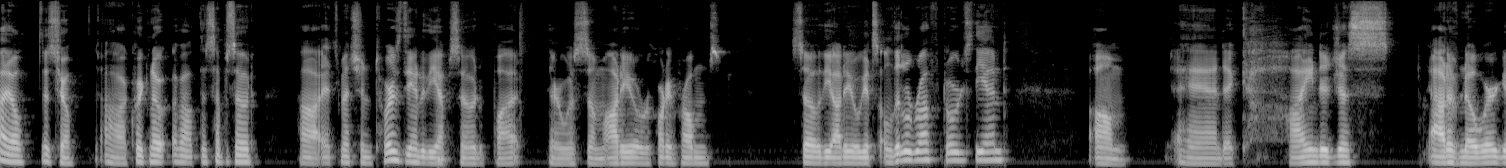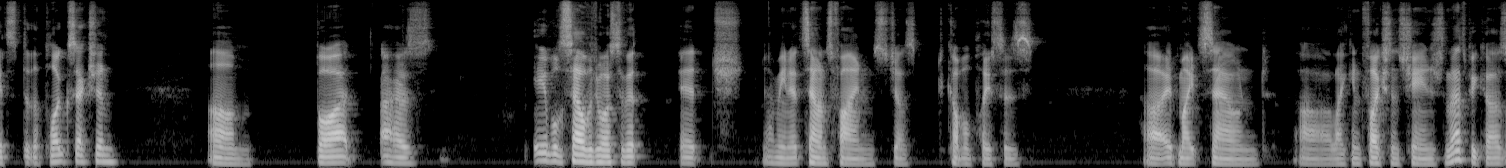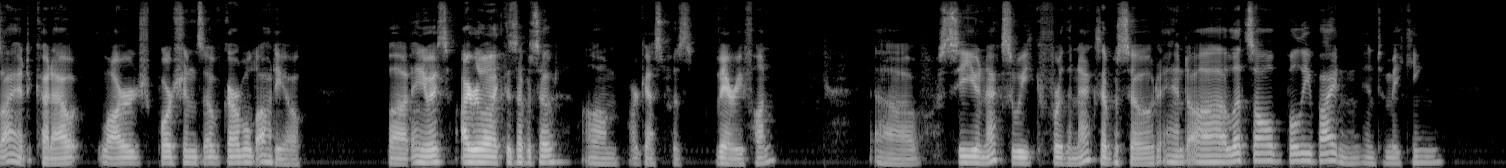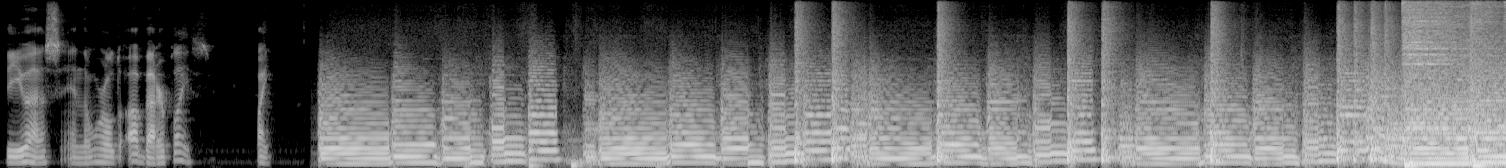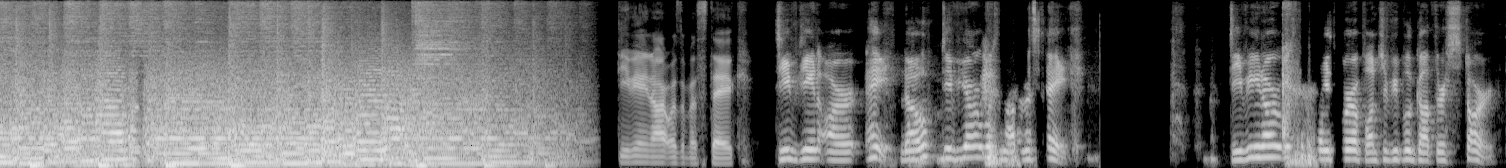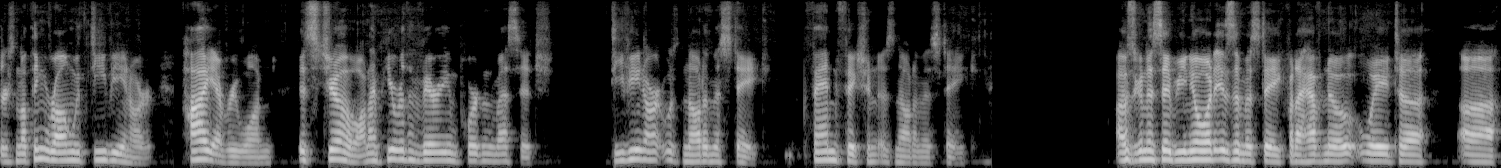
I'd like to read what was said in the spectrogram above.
Hi, all. It's Joe. Uh, quick note about this episode. Uh, it's mentioned towards the end of the episode, but there was some audio recording problems, so the audio gets a little rough towards the end. Um, and it kind of just out of nowhere gets to the plug section. Um, but I was able to salvage most of it. It, I mean, it sounds fine. It's just a couple places. Uh, it might sound uh, like inflections changed, and that's because I had to cut out large portions of garbled audio. But anyways, I really like this episode. Um, our guest was very fun. Uh, see you next week for the next episode, and uh, let's all bully Biden into making the U.S. and the world a better place. Bye. DeviantArt was a mistake. DeviantArt. Hey, no, DeviantArt was not a mistake. DeviantArt was the place where a bunch of people got their start. There's nothing wrong with DeviantArt. Hi, everyone. It's Joe, and I'm here with a very important message. DeviantArt was not a mistake. Fan fiction is not a mistake. I was gonna say, but you know what is a mistake, but I have no way to uh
